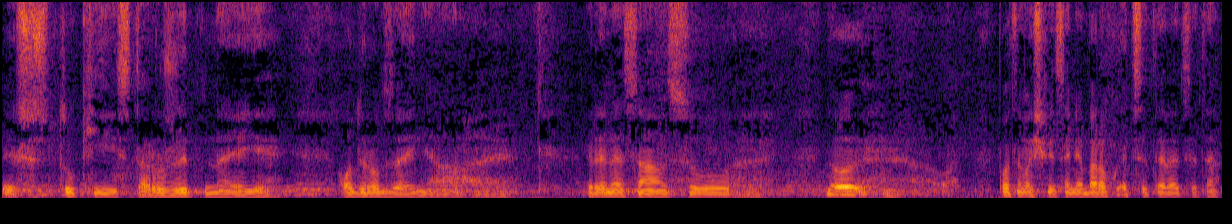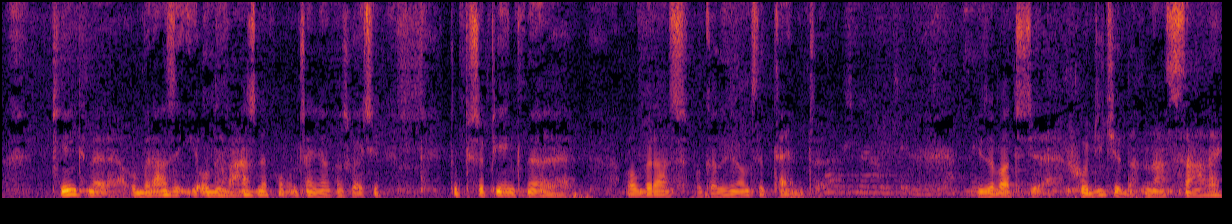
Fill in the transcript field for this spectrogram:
y, sztuki starożytnej, odrodzenia, renesansu, y, no, potem oświecenia baroku, etc., etc. Piękne obrazy i odważne połączenia. No słuchajcie, tu przepiękny obraz pokazujący tęczę. I zobaczcie, wchodzicie do, na salę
